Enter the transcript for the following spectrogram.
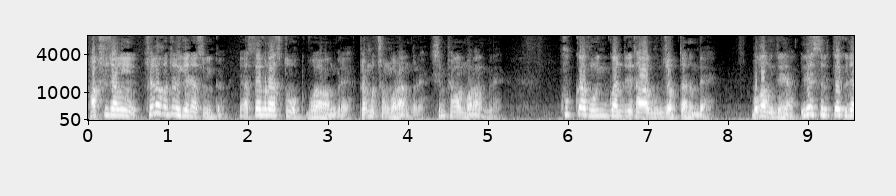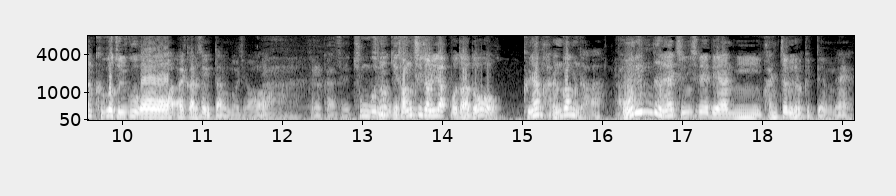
박 시장이 제가 그때 얘기하지 않습니까? 야 세브란스도 뭐- 뭐라 안 그래? 병무청 뭐라 안 그래? 심평원 뭐라 안 그래? 국가 공인관들이 다 문제 없다는데 뭐가 문제냐? 이랬을 때 그냥 그거 들고 어 할 가능성이 있다는 거죠. 아, 그럴 가능성이 충분히 그 있겠습니다. 정치 전략보다도 그냥 가는 겁니다. 본인들의 진실에 대한 이 관점이 그렇기 때문에.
